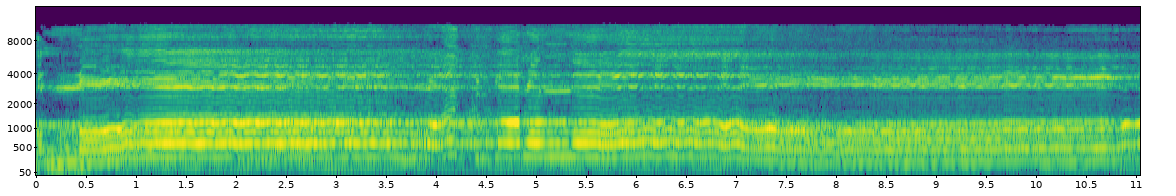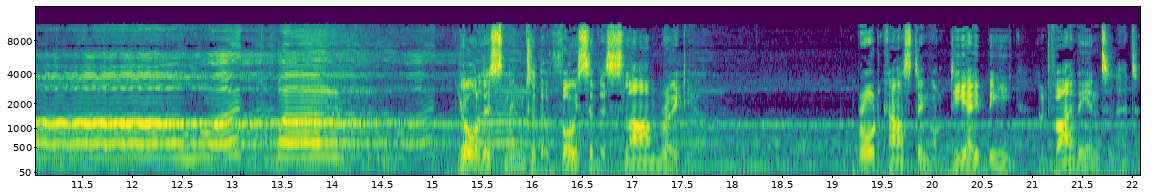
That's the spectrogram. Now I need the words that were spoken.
Allah. You're listening to the Voice of Islam Radio, broadcasting on DAB and via the internet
